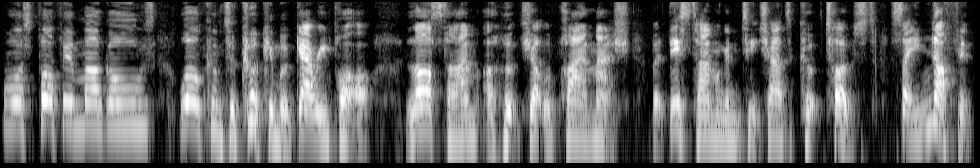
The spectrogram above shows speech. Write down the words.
What's poppin', muggles? Welcome to Cooking with Gary Potter. Last time I hooked you up with pie and mash, but this time I'm going to teach you how to cook toast. Say nothing.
